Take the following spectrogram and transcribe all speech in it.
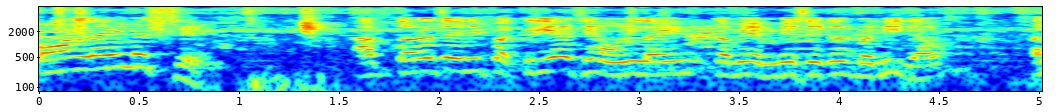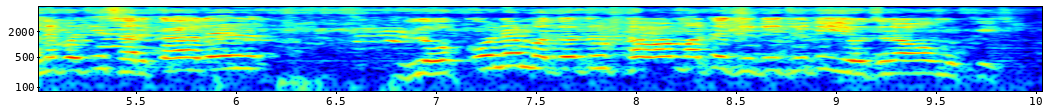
ઓનલાઈન જ છે. આપ તરત એની પ્રક્રિયા છે ઓનલાઈન તમે એમ્બેસેડર બની જાઓ. અને પછી સરકારે લોકોને મદદરૂપ થવા માટે જુદી જુદી યોજનાઓ મૂકી છે.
